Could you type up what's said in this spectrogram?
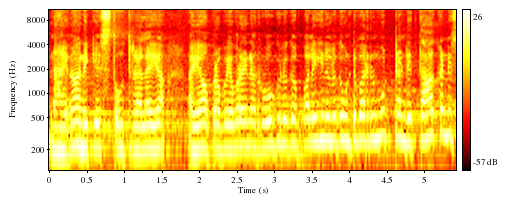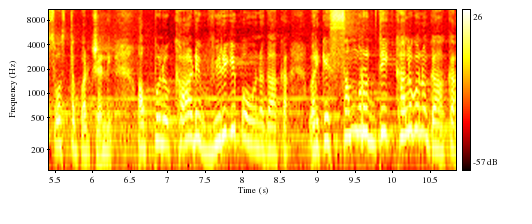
నాయనానికే స్తోత్రాలయ్యా అయ్యా. ప్రభు ఎవరైనా రోగులుగా బలహీనులుగా ఉంటే వారిని ముట్టండి తాకండి స్వస్థపరచండి. అప్పులు కాడి విరిగిపోవునుగాక వారికి సమృద్ధి కలుగునుగాక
